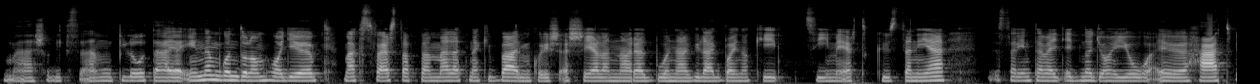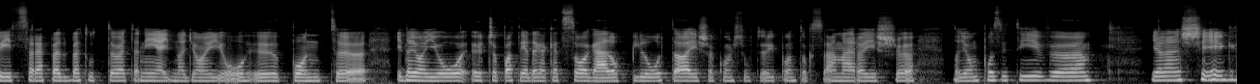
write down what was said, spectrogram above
második számú pilótája. Én nem gondolom, hogy Max Verstappen mellett neki bármikor is esélye lenne a Red Bullnál világbajnoki címért küzdenie. Szerintem egy, egy nagyon jó hátvéd szerepet be tud tölteni, egy nagyon jó pont, egy nagyon jó csapatérdekeket szolgáló pilóta, és a konstruktőri pontok számára is nagyon pozitív jelenség.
